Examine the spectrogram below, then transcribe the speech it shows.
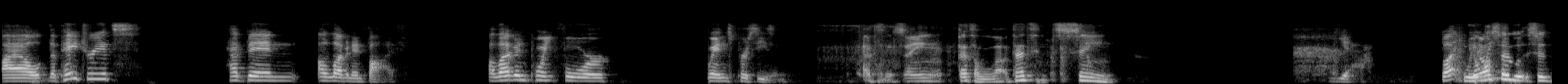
While the Patriots have been 11 and 5, 11.4 wins per season. That's insane. That's a lot. That's insane. Yeah. But We going also so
